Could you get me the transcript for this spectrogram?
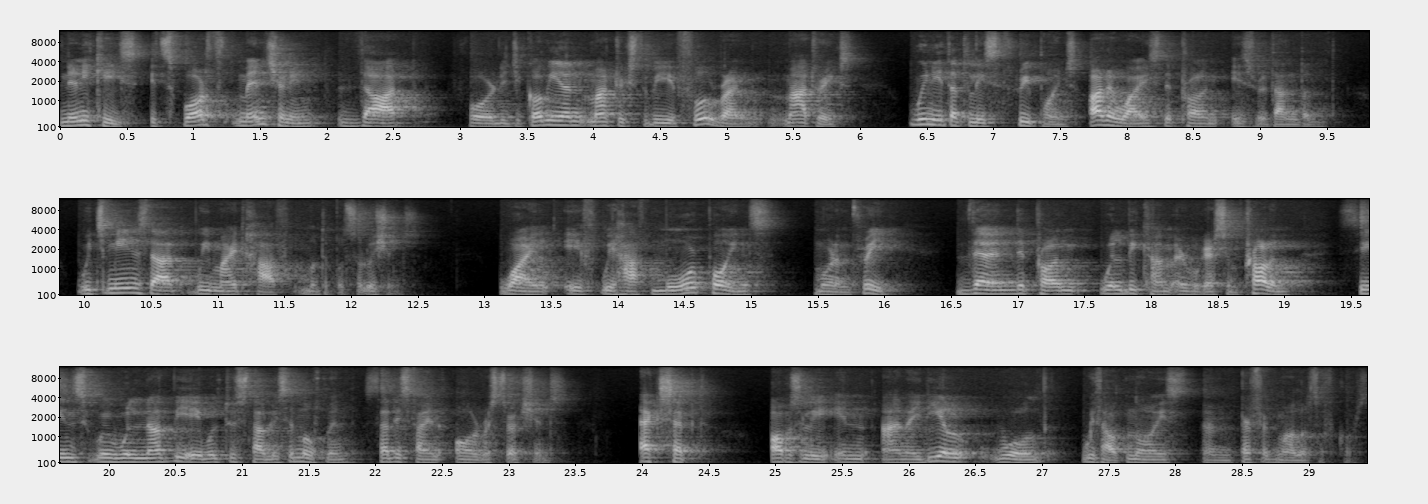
In any case, it's worth mentioning that for the Jacobian matrix to be a full rank matrix, we need at least three points, otherwise the problem is redundant, which means that we might have multiple solutions. While if we have more points, more than three, then the problem will become a regression problem, since we will not be able to establish a movement satisfying all restrictions, except obviously in an ideal world without noise and perfect models, of course.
